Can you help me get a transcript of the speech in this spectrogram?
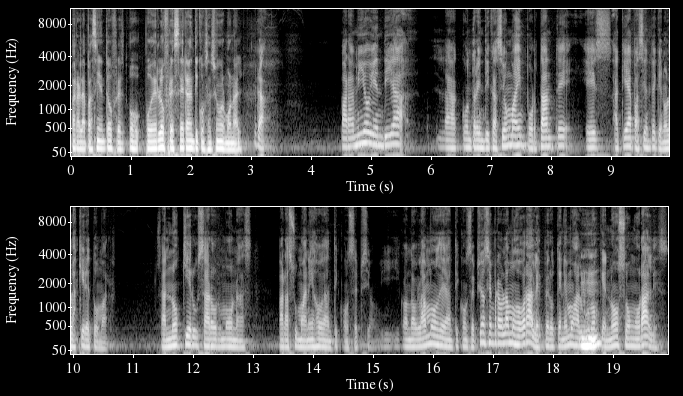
para la paciente o poderle ofrecer anticoncepción hormonal. Mira, para mí hoy en día la contraindicación más importante es aquella paciente que no las quiere tomar. O sea, no quiere usar hormonas para su manejo de anticoncepción. Y, cuando hablamos de anticoncepción siempre hablamos orales, pero tenemos algunos que no son orales.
